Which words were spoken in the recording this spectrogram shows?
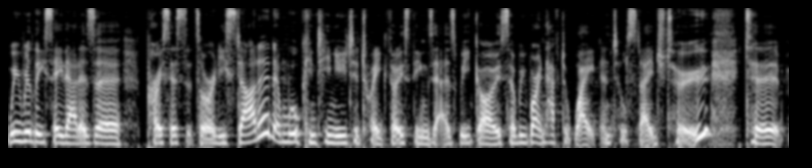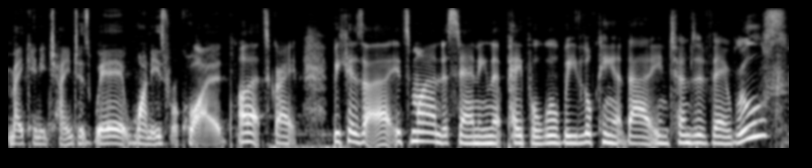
we really see that as a process that's already started and we'll continue to tweak those things as we go. So we won't have to wait until stage two to make any changes where one is required. Oh, that's great because uh, it's my understanding that people will be looking at that in terms of their rules.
